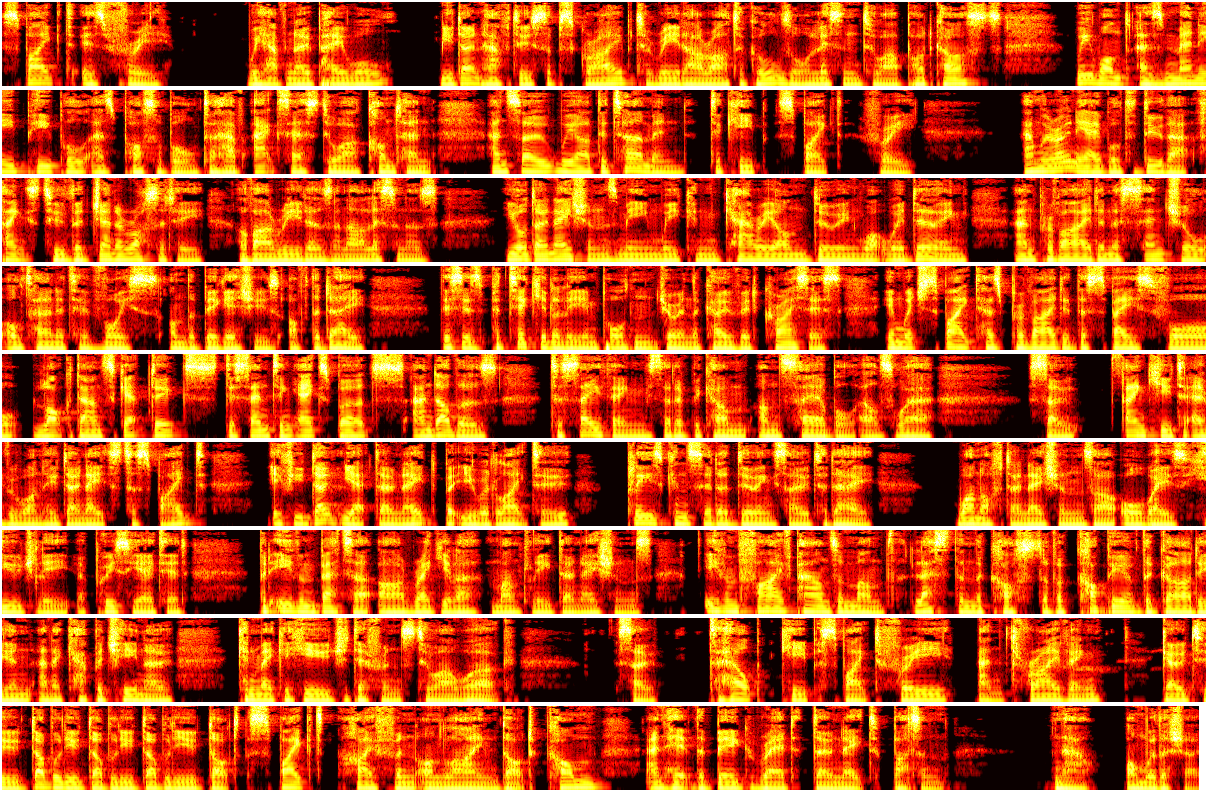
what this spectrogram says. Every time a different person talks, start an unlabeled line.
Spiked is free. We have no paywall. You don't have to subscribe to read our articles or listen to our podcasts. We want as many people as possible to have access to our content, and so we are determined to keep Spiked free. And we're only able to do that thanks to the generosity of our readers and our listeners. Your donations mean we can carry on doing what we're doing and provide an essential alternative voice on the big issues of the day. This is particularly important during the COVID crisis, in which Spiked has provided the space for lockdown skeptics, dissenting experts, and others to say things that have become unsayable elsewhere. So, thank you to everyone who donates to Spiked. If you don't yet donate, but you would like to, please consider doing so today. One off donations are always hugely appreciated, but even better are regular monthly donations. Even £5 a month, less than the cost of a copy of The Guardian and a cappuccino, can make a huge difference to our work. So, to help keep Spiked free and thriving, go to www.spiked-online.com and hit the big red donate button. Now, on with the show.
